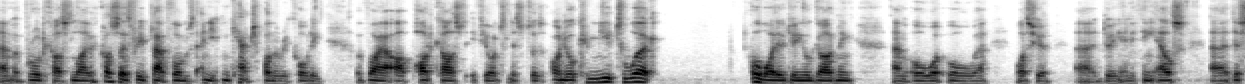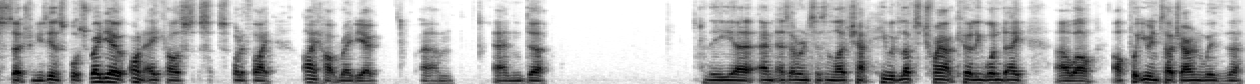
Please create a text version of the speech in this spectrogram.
um, broadcast live across those three platforms. And you can catch up on the recording via our podcast if you want to listen to us on your commute to work or while you're doing your gardening um, or, or uh, whilst you're uh, doing anything else. Uh, just search for New Zealand Sports Radio on Acast, Spotify, iHeartRadio, um, and the uh, and as Aaron says in the live chat, he would love to try out curling one day. Uh, well, I'll put you in touch, Aaron, with uh,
